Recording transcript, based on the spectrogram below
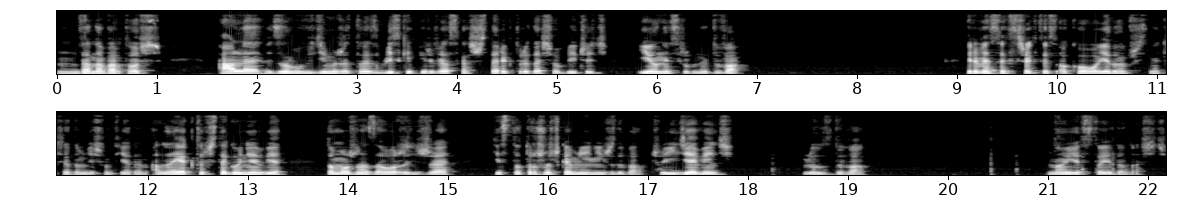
dana wartość, ale znowu widzimy, że to jest bliskie pierwiastka z 4, które da się obliczyć i on jest równy 2. Pierwiastek z 3 to jest około 1,71, ale jak ktoś tego nie wie, to można założyć, że jest to troszeczkę mniej niż 2, czyli 9 plus 2. No i jest to 11.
